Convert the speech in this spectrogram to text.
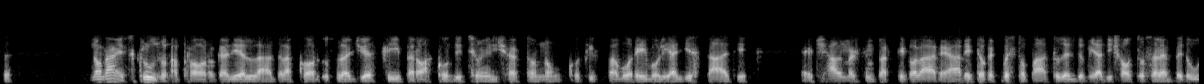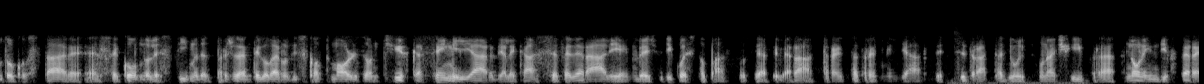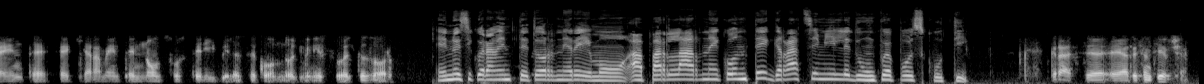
non ha escluso una proroga della, dell'accordo sulla GST, però a condizioni di certo non così favorevoli agli stati eh, Chalmers in particolare ha detto che questo patto del 2018 sarebbe dovuto costare, eh, secondo le stime del precedente governo di Scott Morrison, circa 6 miliardi alle casse federali e invece di questo passo si arriverà a 33 miliardi. Si tratta di una cifra non indifferente e chiaramente non sostenibile, secondo il ministro del Tesoro. E noi sicuramente torneremo a parlarne con te. Grazie mille dunque Paul Scutti. Grazie e a risentirci.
